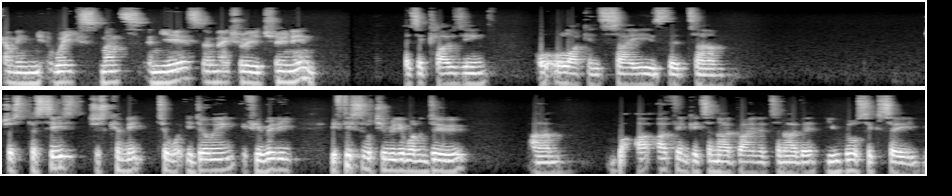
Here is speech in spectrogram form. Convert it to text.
coming weeks, months, and years, so make sure you tune in. as a closing, all, all I can say is that um, just persist, just commit to what you're doing. If you really, if this is what you really want to do, um, I, I think it's a no-brainer to know that you will succeed.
